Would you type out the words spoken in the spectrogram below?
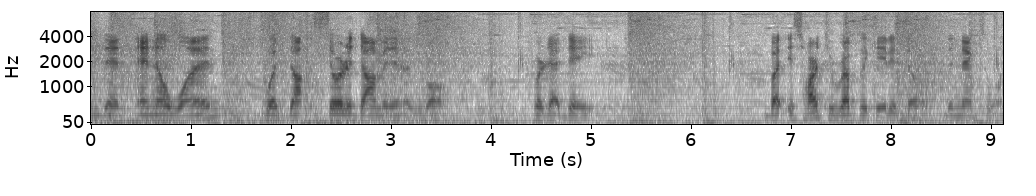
And then NO1 was sort of dominant as well for that day. But it's hard to replicate it though, the next one.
